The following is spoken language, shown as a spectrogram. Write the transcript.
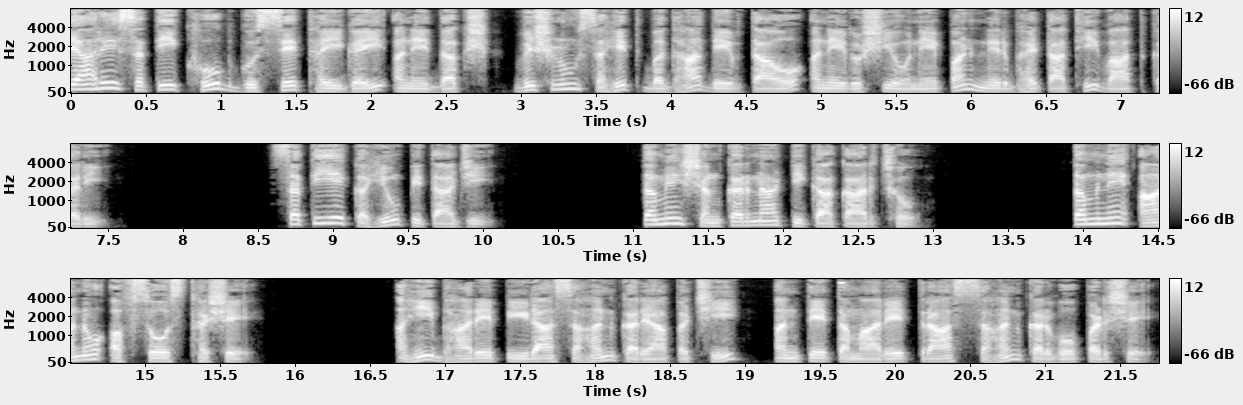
ત્યારે સતી ખૂબ ગુસ્સે થઈ ગઈ અને દક્ષ વિષ્ણુ સહિત બધા દેવતાઓ અને ઋષિઓને પણ નિર્ભયતાથી વાત કરી. સતીએ કહ્યું, પિતાજી, તમે શંકરના ટીકાકાર છો. તમને આનો અફસોસ થશે. અહીં ભારે પીડા સહન કર્યા પછી અંતે તમારે ત્રાસ સહન કરવો પડશે.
